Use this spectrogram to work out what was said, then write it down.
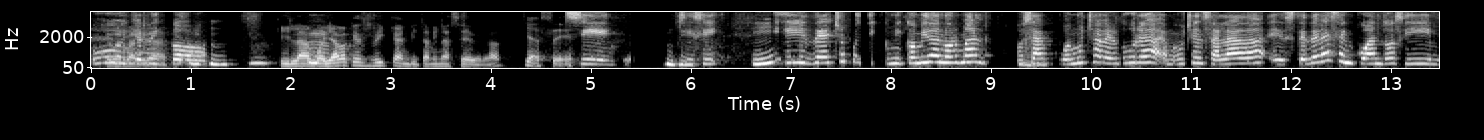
Uy, qué, rico. Y la guayaba que es rica en vitamina C, ¿verdad? Ya sé. Sí, sí, sí. ¿Y? de hecho, pues mi comida normal, o sea, con mucha verdura, mucha ensalada, este, de vez en cuando sí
